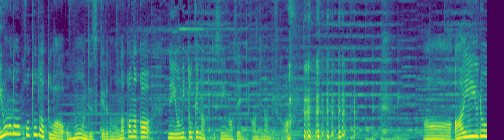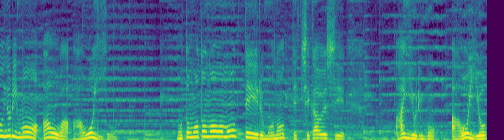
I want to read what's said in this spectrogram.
色のことだとは思うんですけれどもなかなかね読み解けなくてすいませんって感じなんですが。あー藍色よりも青は青いよ。もともとの持っているものって違うし愛よりも青いよ。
